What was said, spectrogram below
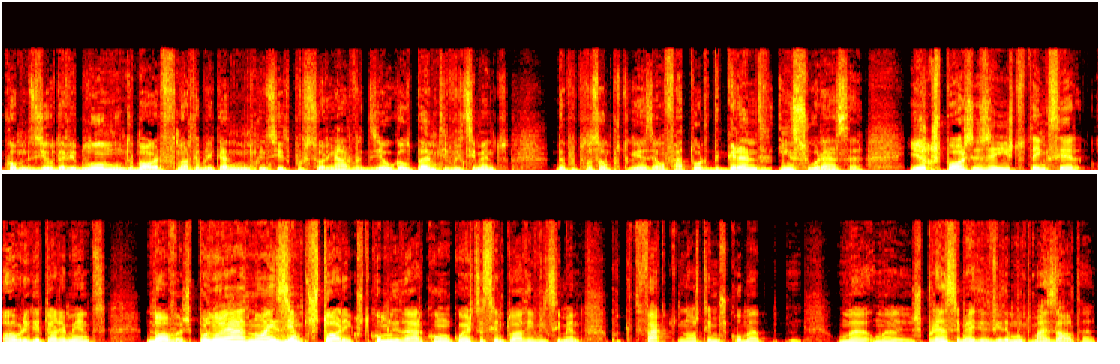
como dizia o David Bloom, um demógrafo norte-americano muito conhecido, professor em Harvard, dizia o galopante envelhecimento da população portuguesa é um fator de grande insegurança. E as respostas a isto têm que ser obrigatoriamente novas. Porque não há, não há exemplos históricos de como lidar com, com este acentuado envelhecimento. Porque, de facto, nós temos com uma, uma, uma esperança média de vida muito mais alta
